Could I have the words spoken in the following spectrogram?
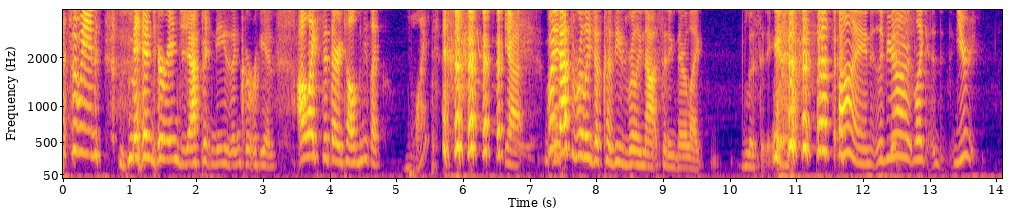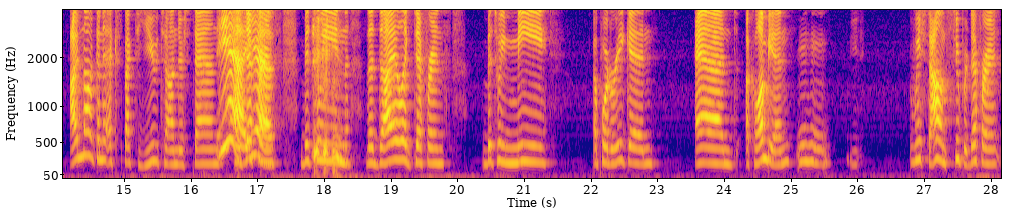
between Mandarin, Japanese, and Korean. I'll like sit there and tell him, and he's like, "What?" Yeah, But It- that's really just because he's really not sitting there like listening. that's fine. If you're like you're I'm not gonna expect you to understand Yeah, the yeah. difference between the dialect difference between me, a Puerto Rican, and a Colombian. Mm-hmm. We sound super different,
